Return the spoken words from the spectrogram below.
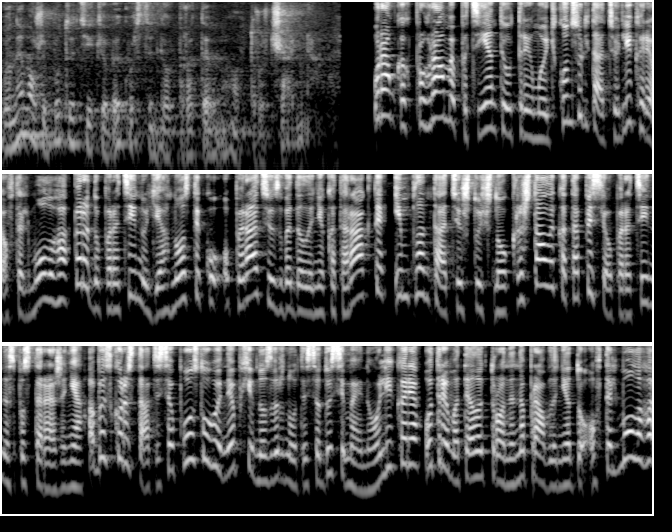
вони можуть бути тільки використані для оперативного втручання. Рамках програми пацієнти отримують консультацію лікаря-офтальмолога, передопераційну діагностику, операцію з видалення катаракти, імплантацію штучного кришталика та післяопераційне спостереження. Аби скористатися послугою, необхідно звернутися до сімейного лікаря, отримати електронне направлення до офтальмолога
